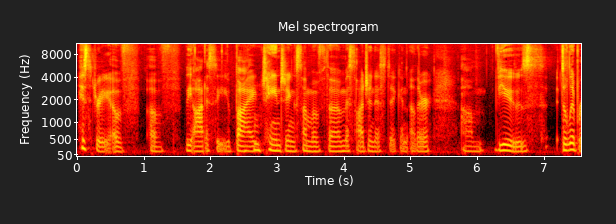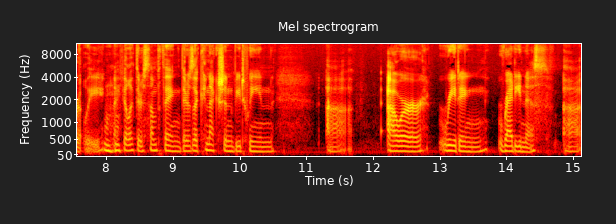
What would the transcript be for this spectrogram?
history of of the Odyssey by mm-hmm. changing some of the misogynistic and other um, views deliberately. Mm-hmm. And I mm-hmm. feel like there's something, there's a connection between uh, our reading readiness uh,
